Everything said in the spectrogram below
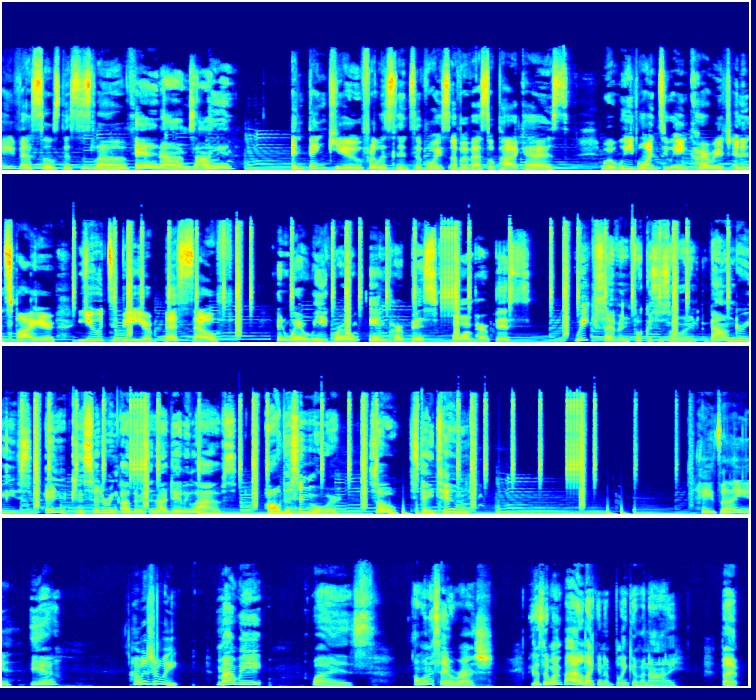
Hey, vessels, this is Love. And I'm Zion. And thank you for listening to Voice of a Vessel podcast, where we want to encourage and inspire you to be your best self. And where we grow in purpose on purpose. Week 7 focuses on boundaries and considering others in our daily lives. All this and more, so stay tuned. Hey, Zion. Yeah. How was your week? My week was, I want to say a rush because it went by like in a blink of an eye. But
